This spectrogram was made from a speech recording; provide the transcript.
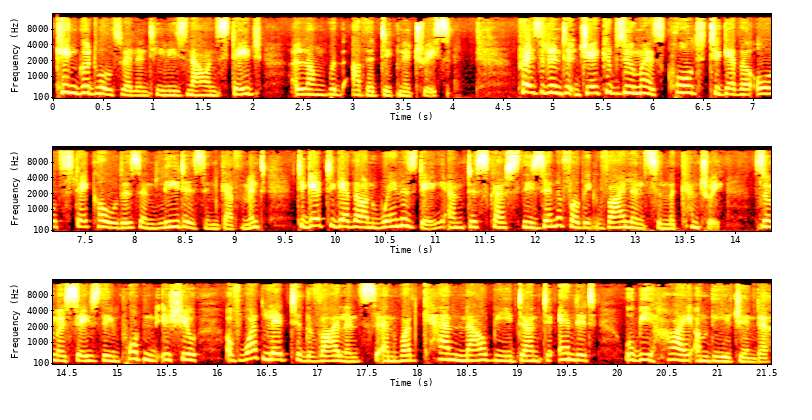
King Goodwill Zwelithini is now on stage along with other dignitaries. President Jacob Zuma has called together all stakeholders and leaders in government to get together on Wednesday and discuss the xenophobic violence in the country. Zuma says the important issue of what led to the violence and what can now be done to end it will be high on the agenda.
